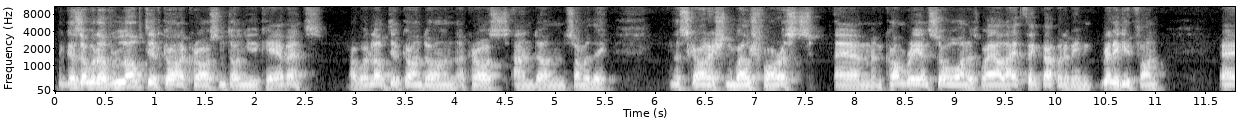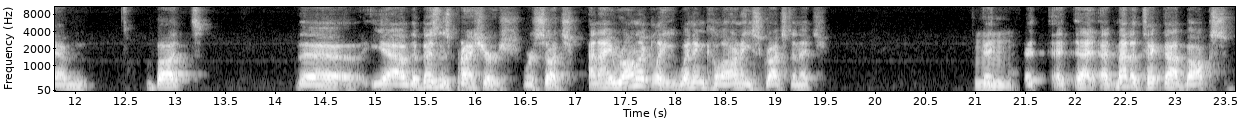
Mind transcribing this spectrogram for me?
because I would have loved to have gone across and done UK events. I would love to have gone down across and done some of the the Scottish and Welsh forests um, and Cumbria and so on as well. I think that would have been really good fun. Um, but the yeah, the business pressures were such, and ironically, winning Killarney scratched an itch. Mm. It, it, it, I'd meant to tick that box.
